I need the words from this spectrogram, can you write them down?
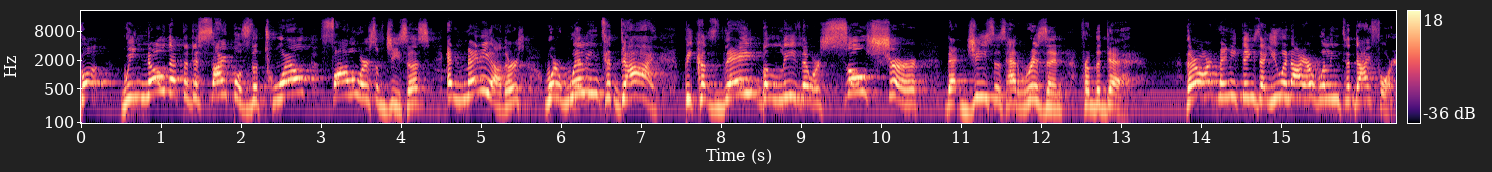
but we know that the disciples, the 12 followers of Jesus, and many others were willing to die because they believed, they were so sure that Jesus had risen from the dead. There aren't many things that you and I are willing to die for,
